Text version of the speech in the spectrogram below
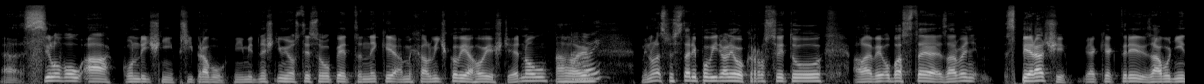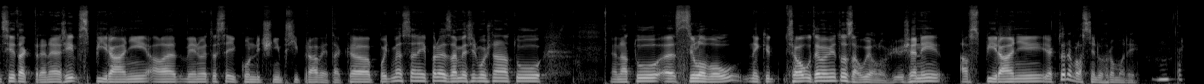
eh, silovou a kondiční přípravu. Mými dnešními hosty jsou opět Niky a Michal Míčkovi. Ahoj ještě jednou. Ahoj. Ahoj. Minule jsme si tady povídali o crossfitu, ale vy oba jste zároveň spěrači, jak, jak tedy závodníci, tak trenéři, vzpírání, ale věnujete se i kondiční přípravě. Tak eh, pojďme se nejprve zaměřit možná na tu na tu eh, silovou. Niky, třeba u tebe mě to zaujalo. Ženy a vzpírání, jak to jde vlastně dohromady? Hm, tak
